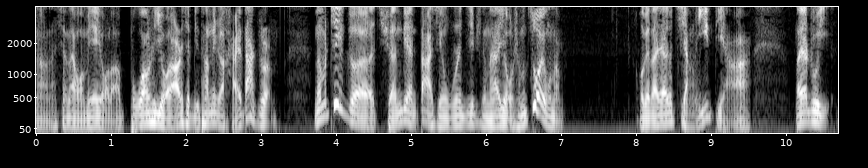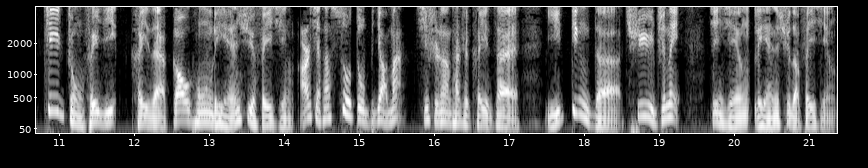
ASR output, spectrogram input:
啊！现在我们也有了，不光是有了，而且比它那个还大个。那么这个全电大型无人机平台有什么作用呢？我给大家就讲一点啊，大家注意，这种飞机。可以在高空连续飞行，而且它速度比较慢。其实呢，它是可以在一定的区域之内进行连续的飞行。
